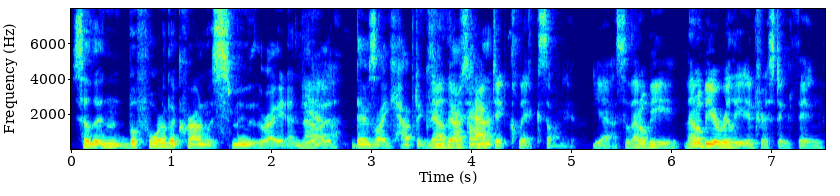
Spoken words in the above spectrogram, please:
So then before the crown was smooth, right? And now yeah. it, there's like haptic. Now there's haptic it? clicks on it. Yeah, so that'll be that'll be a really interesting thing,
